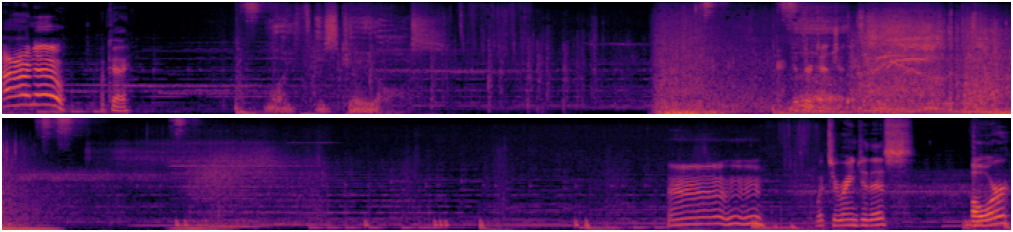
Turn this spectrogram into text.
Oh no. Okay. Life is chaos. Get their attention. Um, what's your range of this? Four?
